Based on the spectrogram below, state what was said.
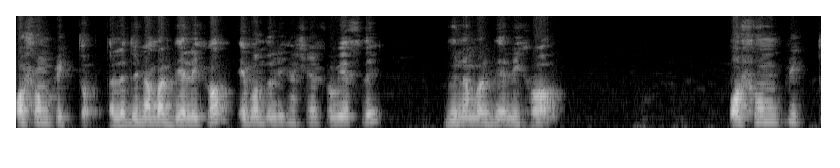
অসম্পৃক্ত। তাহলে দুই নাম্বার দিয়ে লিখো। এ পর্যন্ত লিখা শেষ অবভিয়াসলি দুই নাম্বার দিয়ে লিখো অসম্পৃক্ত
